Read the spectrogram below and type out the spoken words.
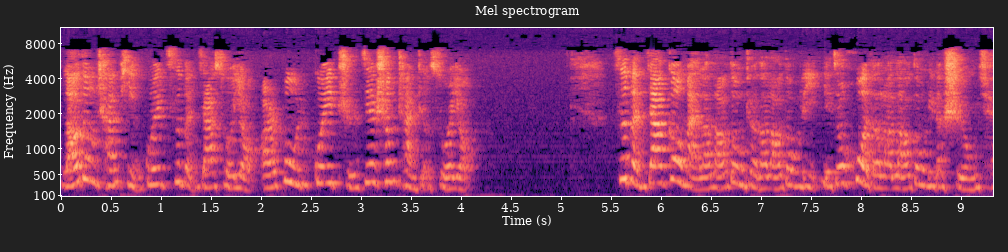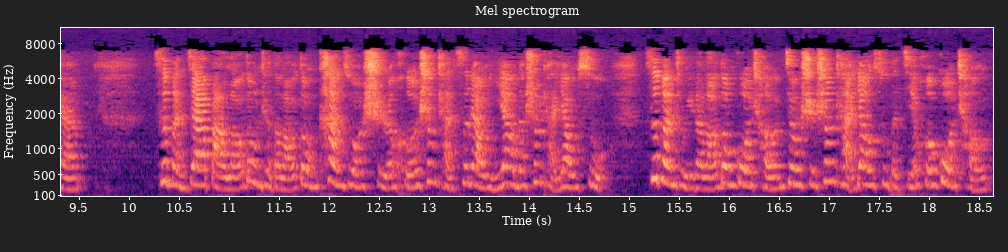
劳动产品归资本家所有，而不归直接生产者所有。资本家购买了劳动者的劳动力，也就获得了劳动力的使用权。资本家把劳动者的劳动看作是和生产资料一样的生产要素，资本主义的劳动过程就是生产要素的结合过程，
